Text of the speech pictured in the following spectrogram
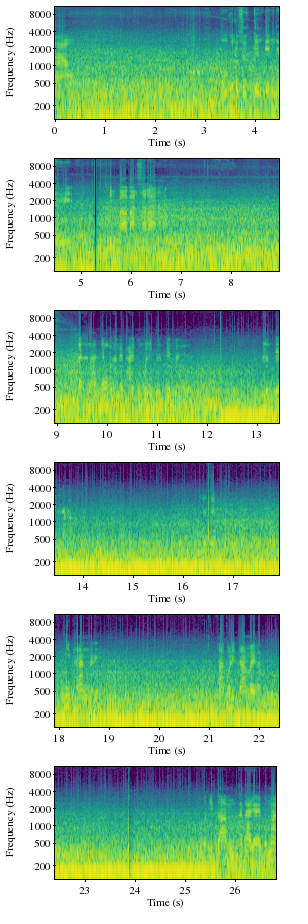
อ้าวผมก็รู้สึกตื่นเต้นเลยพี่เป็นปลาบานซาร่านะครับ แต่ขนาดยังไม่ทันไทยผมก็ยังตื่นเต้นเลยตื่นเต้นแล้วครับรู้สึกมีพลังเลยดิฝากกดติดตามไว้ครับกดติดตามกระทายใหญ่ผมมา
